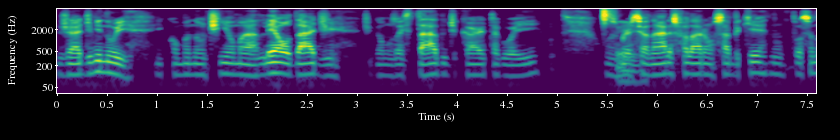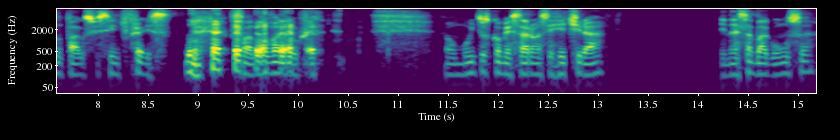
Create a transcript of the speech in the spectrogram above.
já diminui. E como não tinha uma lealdade, digamos, ao Estado de Cartago aí, os sim. mercenários falaram, sabe o quê? Não estou sendo pago o suficiente para isso. Falou, valeu. Então muitos começaram a se retirar. E nessa bagunça,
